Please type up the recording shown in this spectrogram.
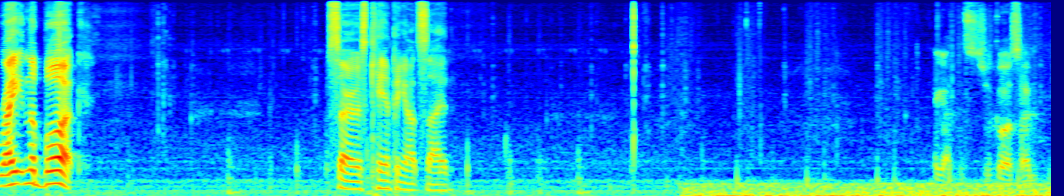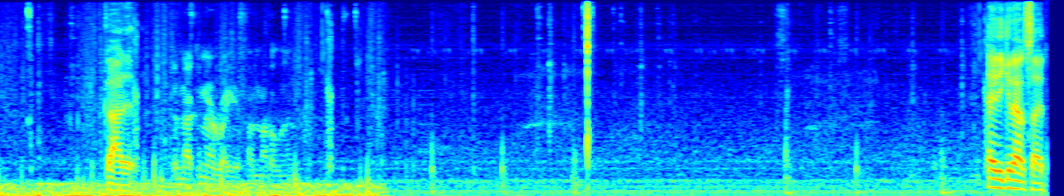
Right in the book. Sorry, I was camping outside. I got this. Just go outside. Got it. They're not gonna write if I'm not alone. Eddie, get outside.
